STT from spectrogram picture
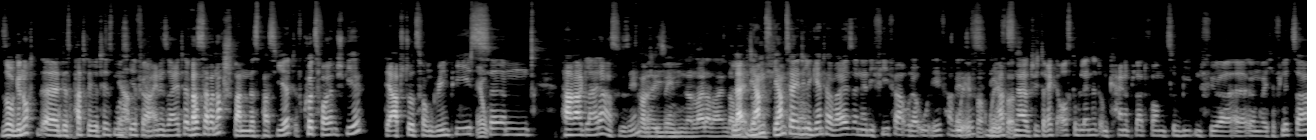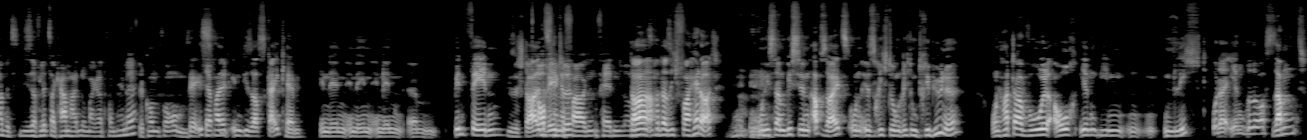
So, genug äh, des Patriotismus Ja. hier für eine Seite. Was ist aber noch Spannendes passiert, kurz vor dem Spiel? Der Absturz vom Greenpeace Jo. ähm, Paraglider, hast du gesehen? Hab ich gesehen. Na, leider nein. Le die haben haben's ja Aber- intelligenterweise, ne, die FIFA oder UEFA, wer ist UEFA, es? die hat es natürlich direkt ausgeblendet, um keine Plattform zu bieten für äh, irgendwelche Flitzer. Dieser Flitzer kam halt nur mal gerade vom Himmel. Der kommt von oben. Der ist Ja. halt in dieser Skycam, in den, in den, in den ähm, Bindfäden, diese Stahldrähte. Fäden. Da hat er sich verheddert und ist dann ein bisschen abseits und ist Richtung, Richtung Tribüne und hat da wohl auch irgendwie ein, ein Licht oder irgendwo sowas samt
